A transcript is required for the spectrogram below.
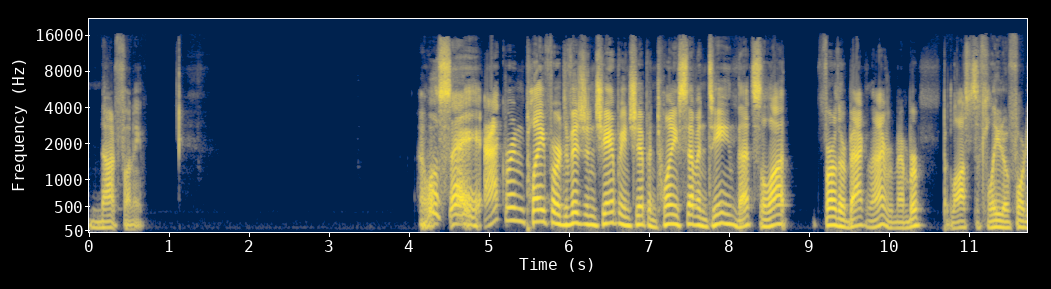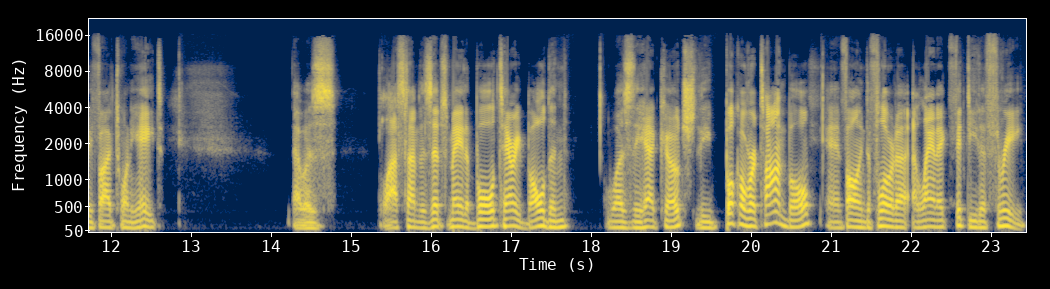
not funny. I will say, Akron played for a division championship in 2017. That's a lot further back than I remember, but lost to Toledo 45 28. That was the last time the Zips made a bowl. Terry Bowden was the head coach, the Boca Raton Bowl, and falling to Florida Atlantic 50 to 3.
